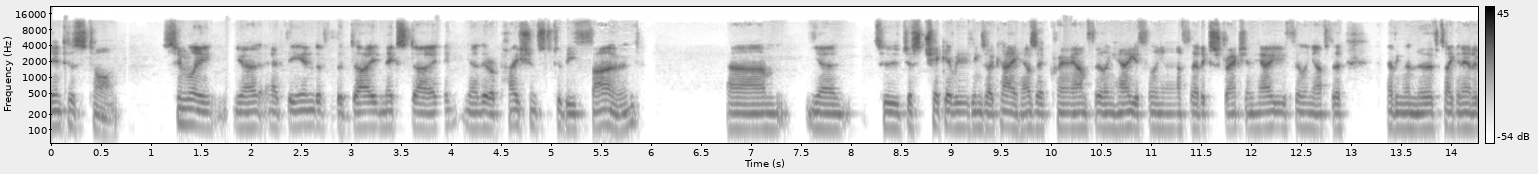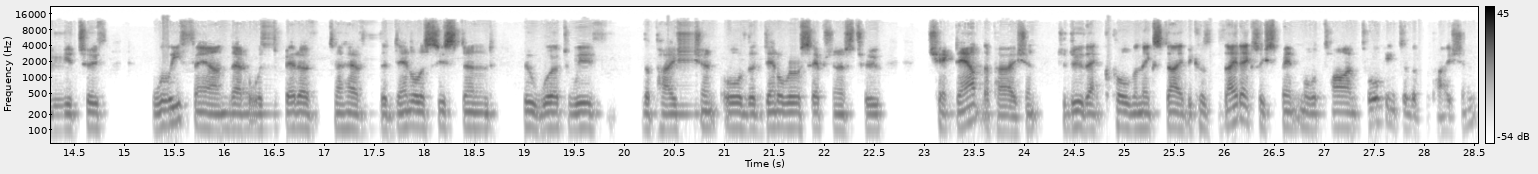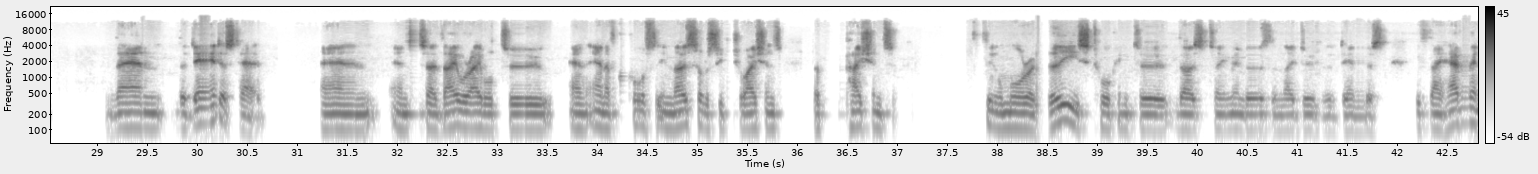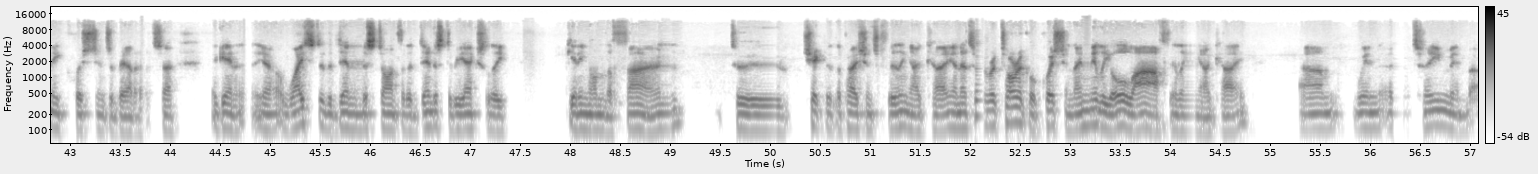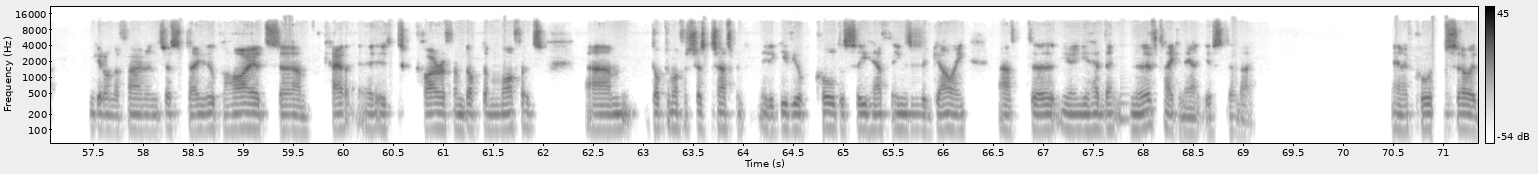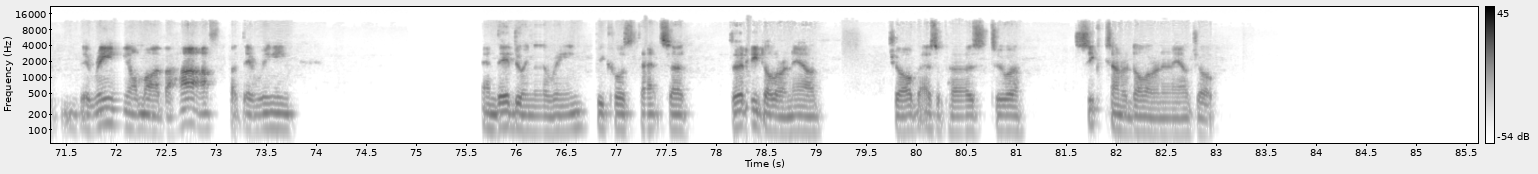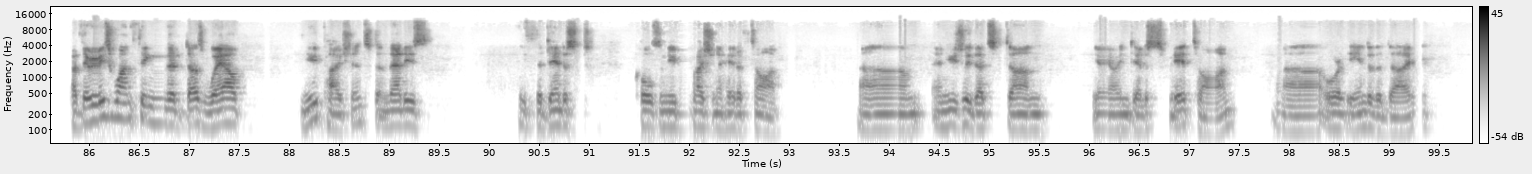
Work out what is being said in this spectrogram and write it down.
dentist time. Similarly, you know, at the end of the day, next day, you know, there are patients to be phoned. Um, you know, to just check everything's okay. How's that crown feeling? How are you feeling after that extraction? How are you feeling after having the nerve taken out of your tooth? We found that it was better to have the dental assistant who worked with the patient or the dental receptionist who checked out the patient to do that call the next day because they'd actually spent more time talking to the patient than the dentist had. And, and so they were able to, and, and of course, in those sort of situations, the patients feel more at ease talking to those team members than they do to the dentist if they have any questions about it. So again, you know, a waste of the dentist time for the dentist to be actually getting on the phone to check that the patient's feeling okay. And it's a rhetorical question. They nearly all are feeling okay. Um, when a team member can get on the phone and just say, look, hi, it's, um, it's Kyra from Dr. Moffat's. Um, Dr. Moffat's just asked me to give you a call to see how things are going after you know you had that nerve taken out yesterday. And of course, so they're ringing on my behalf, but they're ringing and they're doing the ringing because that's a $30 an hour job as opposed to a $600 an hour job. But there is one thing that does wow new patients, and that is if the dentist calls a new patient ahead of time. Um, and usually that's done you know, in dentist spare time uh, or at the end of the day.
